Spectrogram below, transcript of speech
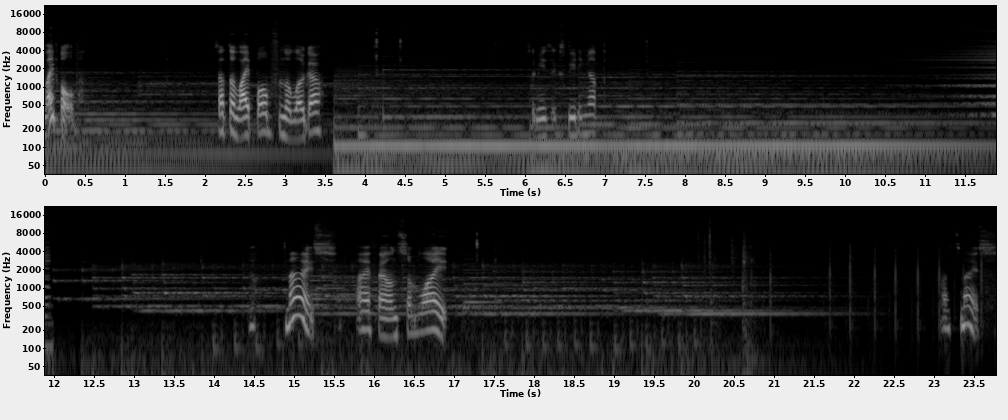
Light bulb. Is that the light bulb from the logo? Is the music speeding up? Nice. I found some light. That's nice.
